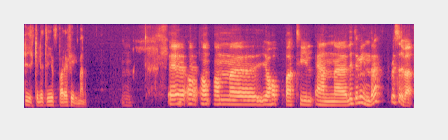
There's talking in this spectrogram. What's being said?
dyker lite djupare i filmen. Mm. Eh, om, om eh, jag hoppar till en eh, lite mindre receiver.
